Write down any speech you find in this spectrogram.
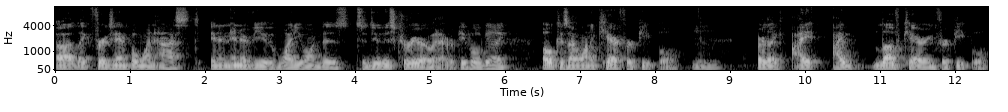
uh, like for example, when asked in an interview, "Why do you want this to do this career or whatever?" People will be like, "Oh, because I want to care for people," Mm. or like I I love caring for people.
